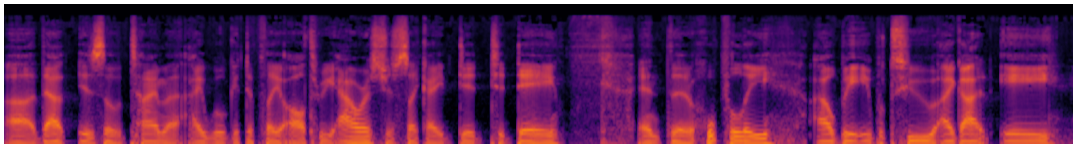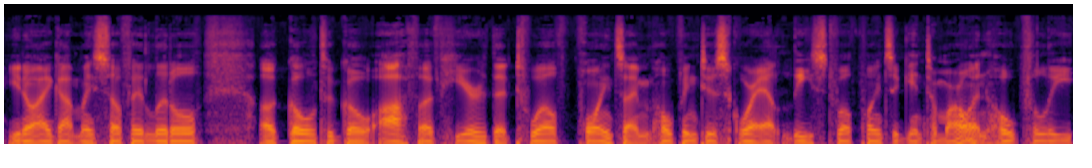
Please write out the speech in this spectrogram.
uh, that is the time I will get to play all three hours, just like I did today. And then hopefully I'll be able to. I got a, you know, I got myself a little a goal to go off of here, the 12 points. I'm hoping to score at least 12 points again tomorrow, and hopefully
